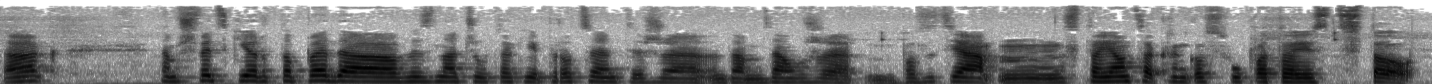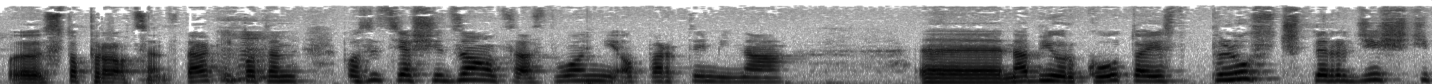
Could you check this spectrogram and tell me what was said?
tak? Tam szwedzki ortopeda wyznaczył takie procenty, że tam dał, że pozycja mm, stojąca kręgosłupa to jest 100%, 100% e, tak? I mhm. potem pozycja siedząca z dłoni opartymi na, e, na biurku to jest plus 40%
